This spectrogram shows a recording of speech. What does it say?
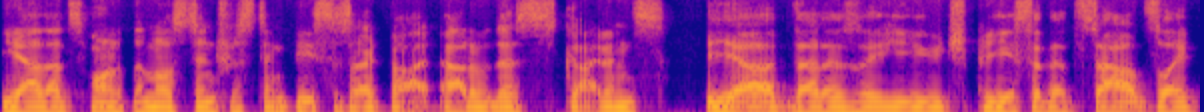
Yeah, that's one of the most interesting pieces I got out of this guidance. Yeah, that is a huge piece. And it sounds like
